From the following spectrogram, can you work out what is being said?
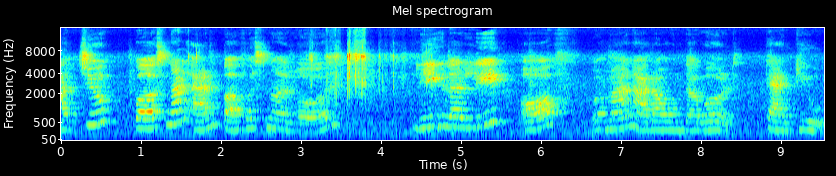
achieve personal and professional world legally of women around the world. Thank you.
